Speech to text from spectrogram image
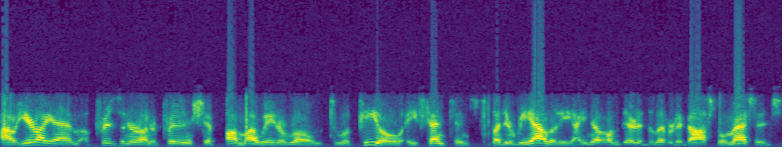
Out here I am, a prisoner on a prison ship, on my way to Rome to appeal a sentence. But in reality, I know I'm there to deliver the gospel message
